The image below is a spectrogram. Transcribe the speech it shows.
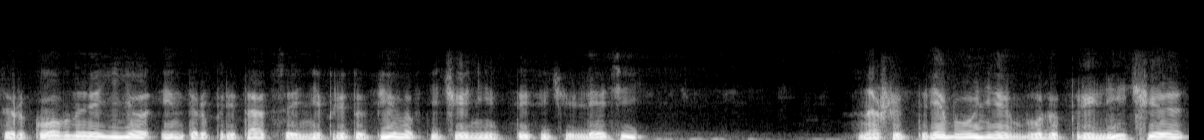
церковная ее интерпретация не притупила в течение тысячелетий наши требования благоприличия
